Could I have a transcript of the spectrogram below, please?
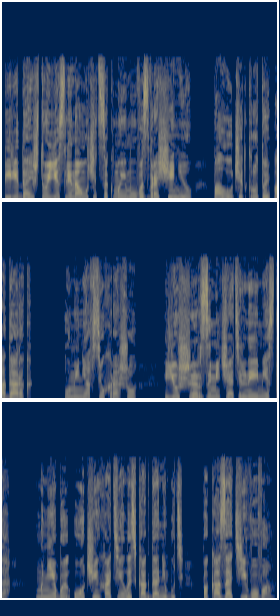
Передай, что если научится к моему возвращению, получит крутой подарок. У меня все хорошо. Юшер – замечательное место. Мне бы очень хотелось когда-нибудь показать его вам.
